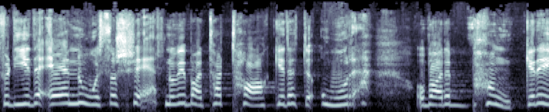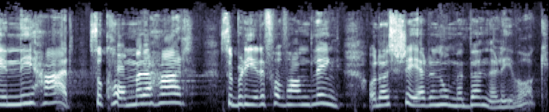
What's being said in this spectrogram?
Fordi det er noe som skjer når vi bare tar tak i dette ordet og bare banker det inn i her. Så kommer det her. Så blir det forvandling. Og da skjer det noe med bønnelivet òg.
